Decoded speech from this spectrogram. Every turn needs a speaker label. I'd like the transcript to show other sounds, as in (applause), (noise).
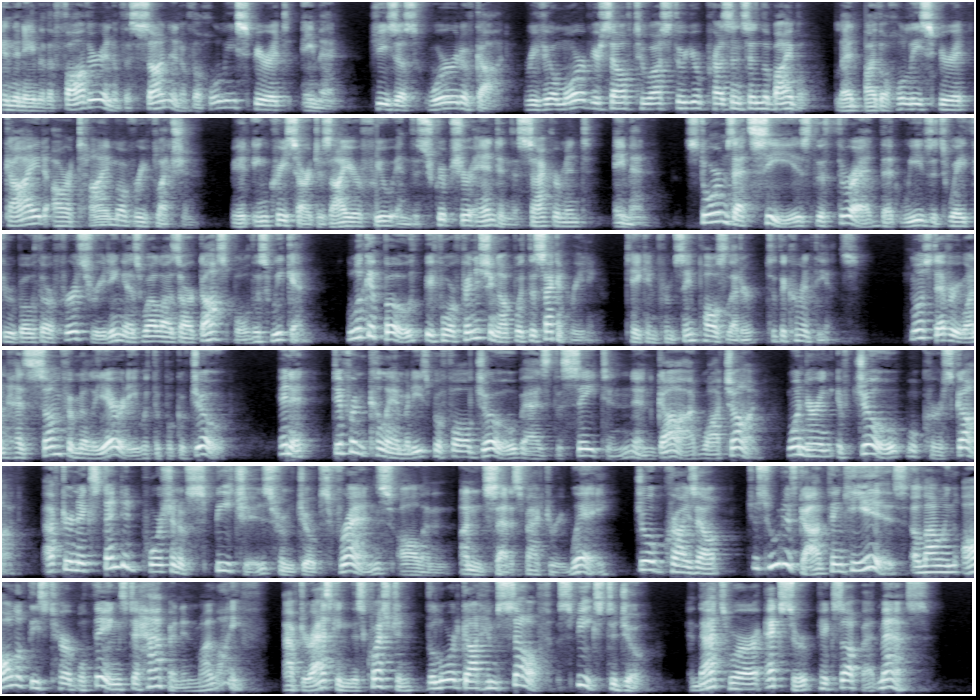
Speaker 1: In the name of the Father, and of the Son, and of the Holy Spirit, amen. Jesus, Word of God, reveal more of yourself to us through your presence in the Bible. Led by the Holy Spirit, guide our time of reflection. May it increase our desire for you in the Scripture and in the sacrament. Amen. Storms at Sea is the thread that weaves its way through both our first reading as well as our Gospel this weekend. Look at both before finishing up with the second reading, taken from St. Paul's letter to the Corinthians. Most everyone has some familiarity with the book of Job. In it, different calamities befall Job as the Satan and God watch on, wondering if Job will curse God. After an extended portion of speeches from Job's friends, all in an unsatisfactory way, Job cries out, Just who does God think he is, allowing all of these terrible things to happen in my life? After asking this question, the Lord God himself speaks to Job, and that's where our excerpt picks up at Mass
